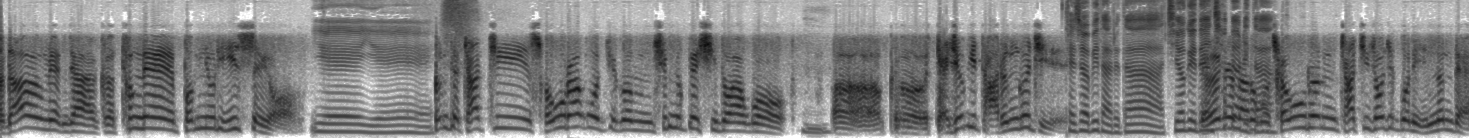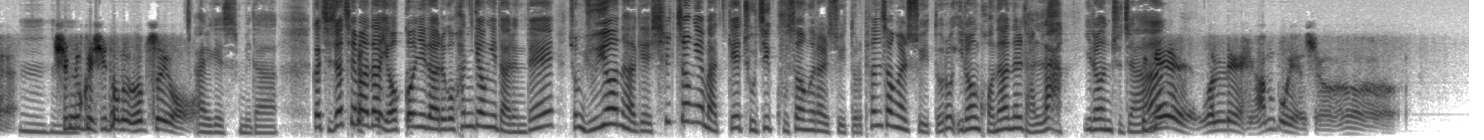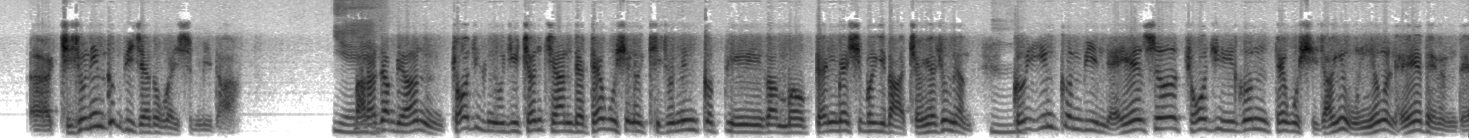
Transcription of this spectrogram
그 다음에 이제 그 특례 법률이 있어요. 예, 예. 그런데 자칫 서울하고 지금 16개 시도하고, 음. 어, 그 대접이 다른 거지. 대접이 다르다. 지역에 대한 차별이다. 다르고 서울은 자치 조직권이 있는데, 음흠. 16개 시도는 없어요. 알겠습니다. 그러니까 지자체마다 여건이 다르고 환경이 다른데, 좀 유연하게 실정에 맞게 조직 구성을 할 수 있도록, 편성할 수 있도록 이런 권한을 달라. 이런 주장. 이게 원래 행안부에서 어, 기준임금비 제도가 있습니다. 예. 말하자면 조직 유지 전체한데 대구시는 기준임금비가 뭐 백몇십억이다 정해주면 음. 그 임금비 내에서 조직은 대구시장이 운영을 해야 되는데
